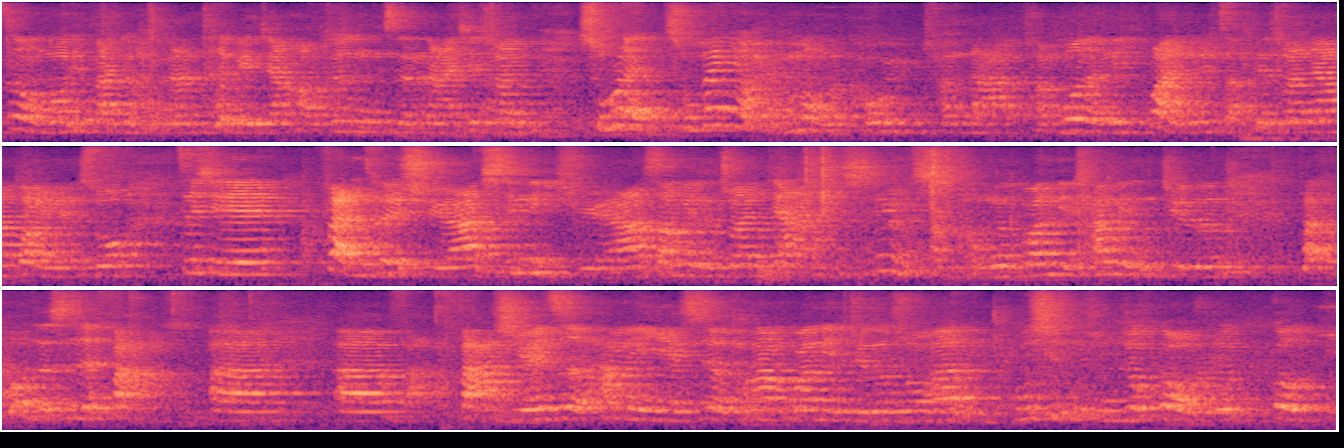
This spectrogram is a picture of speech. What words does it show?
这种东西本来就很难特别讲好，就是你只能拿一些专，除了除非你有很猛的口语传达传播能力，不然你就去找一些专家断言说这些犯罪学啊、心理学啊上面的专家是与其同的观点，他们也是觉得法或者是法呃呃法法学者，他们也是有同样的观点，觉得说呃无期徒刑就够了，就够抵。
